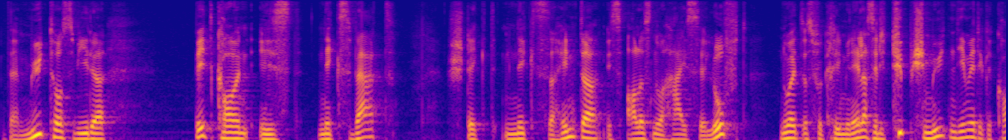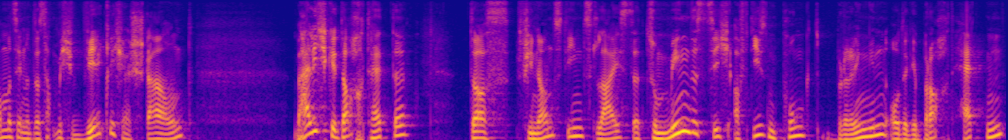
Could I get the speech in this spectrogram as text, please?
der Mythos wieder, Bitcoin ist nichts wert, steckt nichts dahinter, ist alles nur heiße Luft, nur etwas für Kriminelle. Also die typischen Mythen, die mir gekommen sind. Und das hat mich wirklich erstaunt, weil ich gedacht hätte, dass Finanzdienstleister zumindest sich auf diesen Punkt bringen oder gebracht hätten,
